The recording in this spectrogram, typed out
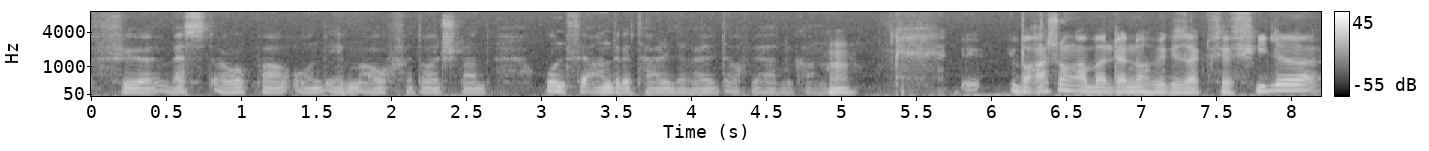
für Westeuropa und eben auch für Deutschland und für andere Teile der Welt auch werden kann. Hm. Überraschung aber dennoch, wie gesagt, für viele.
